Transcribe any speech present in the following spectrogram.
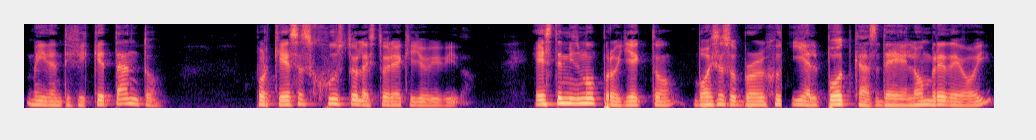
me identifiqué tanto, porque esa es justo la historia que yo he vivido. Este mismo proyecto, Voices of Brotherhood y el podcast de El hombre de hoy,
